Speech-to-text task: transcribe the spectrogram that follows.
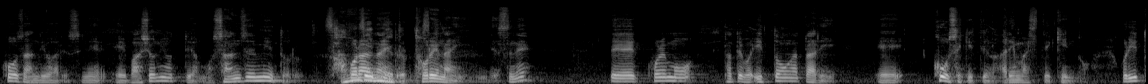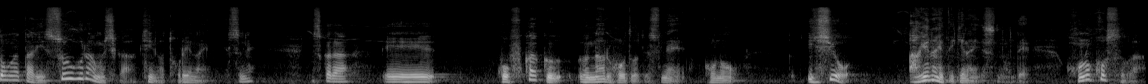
鉱山ではですね、えー、場所によってはもう3,000メートル掘らないと取れないんですね。でこれも例えば1トンあたり、えー、鉱石っていうのがありまして金のこれ1トンあたり数グラムしか金が取れないんですね。ですから、えー、こう深くなるほどですねこの石を上げないといけないですのでこのコストが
